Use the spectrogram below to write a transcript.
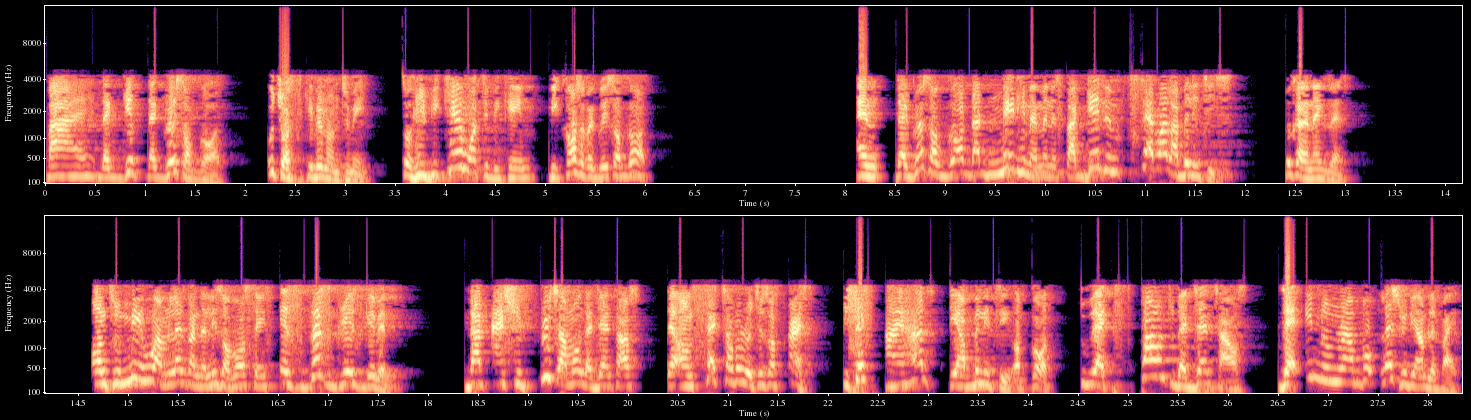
by the gift, the grace of God, which was given unto me. So he became what he became because of the grace of God. And the grace of God that made him a minister gave him several abilities. Look at the next verse. Unto me, who am less than the least of all saints, is this grace given that I should preach among the Gentiles the unsearchable riches of Christ. He says, I had the ability of God to expound to the Gentiles the innumerable. Let's read the Amplified.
